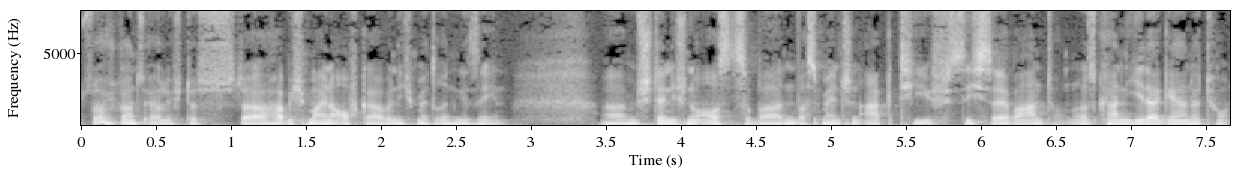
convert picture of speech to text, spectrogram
sage ich ganz ehrlich, das, da habe ich meine Aufgabe nicht mehr drin gesehen. Ähm, ständig nur auszubaden, was Menschen aktiv sich selber antun. Und das kann jeder gerne tun.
